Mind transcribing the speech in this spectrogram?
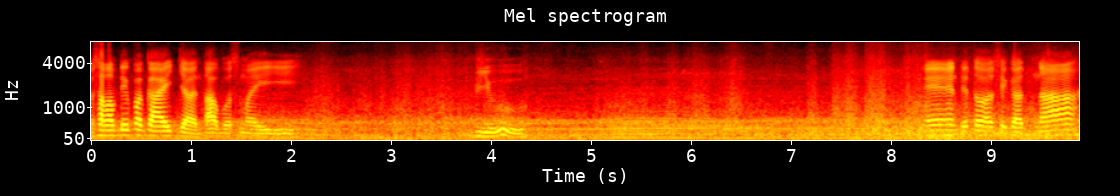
Masarap din pagkain dyan. Tapos may view. And ito sikat na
